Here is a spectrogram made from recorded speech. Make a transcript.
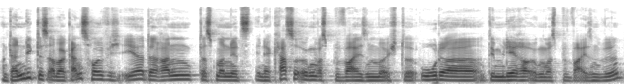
Und dann liegt es aber ganz häufig eher daran, dass man jetzt in der Klasse irgendwas beweisen möchte oder dem Lehrer irgendwas beweisen will.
